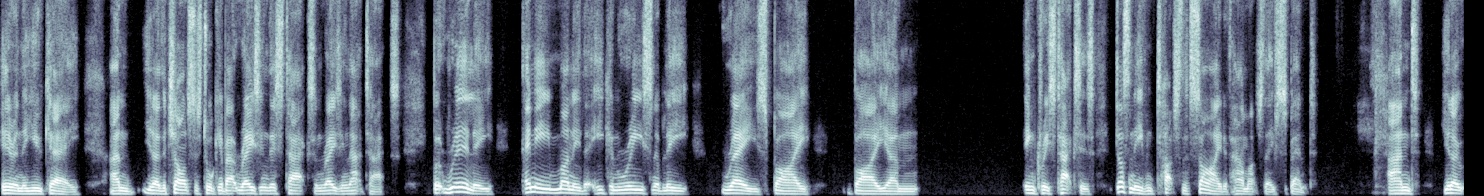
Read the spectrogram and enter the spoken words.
here in the UK. And, you know, the Chancellor's talking about raising this tax and raising that tax. But really, any money that he can reasonably raise by by um, increased taxes doesn't even touch the side of how much they've spent. And, you know,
